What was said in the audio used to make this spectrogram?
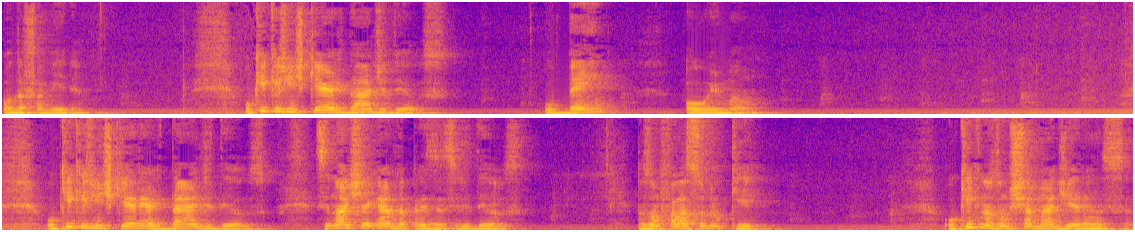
ou da família? O que, que a gente quer herdar de Deus? O bem ou o irmão? O que, que a gente quer herdar de Deus? Se nós chegarmos na presença de Deus, nós vamos falar sobre o quê? O que, que nós vamos chamar de herança?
